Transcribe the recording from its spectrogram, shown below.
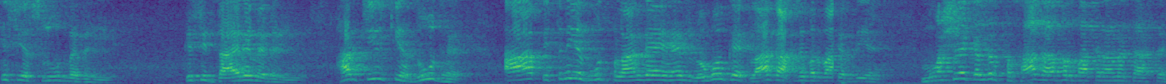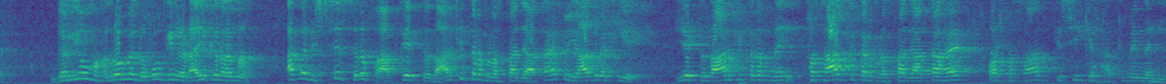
किसी असलूब में रहिए, किसी दायरे में रहिए। हर चीज़ की हदूद है। आप इतनी हदूद पलांग गए हैं, लोगों के अखलाक आपने बर्बाद कर दिए हैं। माशरे के अंदर फसाद आप बर्बाद कराना चाहते हैं। गलियों मोहल्लों में लोगों की लड़ाई कराना। अगर इससे सिर्फ़ आपके इकतदार की तरफ़ रास्ता जाता है तो याद रखिए, ये इकतदार की तरफ़ नहीं, फसाद की तरफ़ रास्ता जाता है, और फसाद किसी के हक में नहीं।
